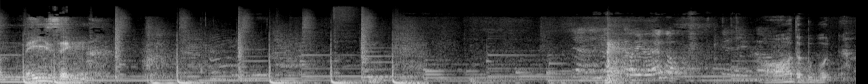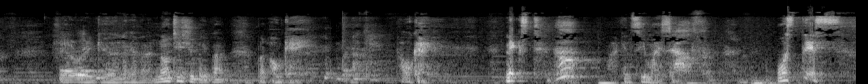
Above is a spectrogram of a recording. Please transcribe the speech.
amazing. Oh, the boot. Very good. Look at that. No tissue paper, but okay. okay. Okay. Next. I can see myself. What's this?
